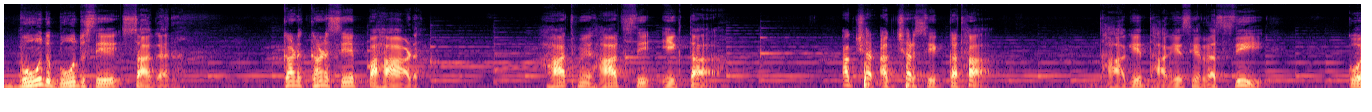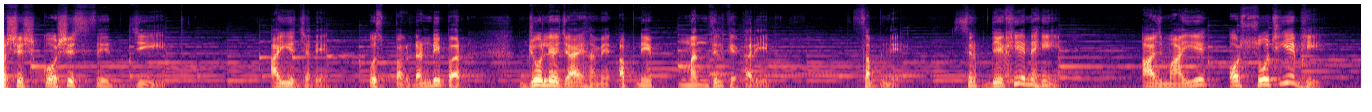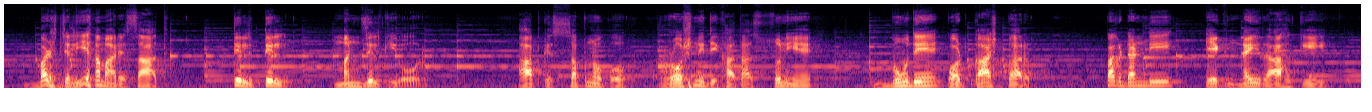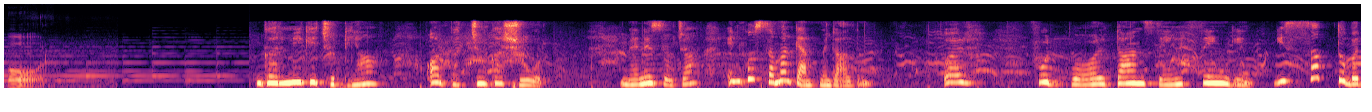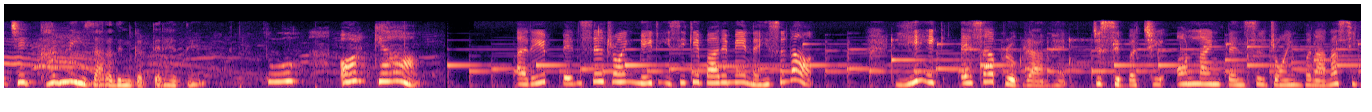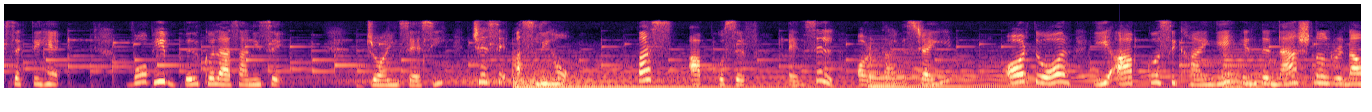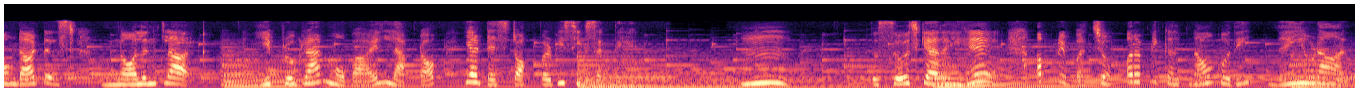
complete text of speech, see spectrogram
बूंद बूंद से सागर कण कण से पहाड़, हाथ में हाथ से एकता अक्षर अक्षर से कथा धागे धागे से रस्सी कोशिश कोशिश से जीत। आइए चलें उस पगडंडी पर जो ले जाए हमें अपनी मंजिल के करीब। सपने सिर्फ़ देखिए नहीं, आजमाइए और सोचिए भी। बढ़ चलिए हमारे साथ। तिल तिल मंजिल की ओर। आपके सपनों को रोशनी दिखाता सुनिए बूंदें पॉडकास्ट पर पगडंडी एक नई राह की ओर। गर्मी की छुट्टियाँ और बच्चों का शोर। मैंने सोचा इनको समर कैंप में डाल दूँ, पर फुटबॉल, डांसिंग, सिंगिंग, ये सब तो बच्चे घर में ही सारा दिन करते रहते हैं। तो और क्या? अरे, पेंसिल ड्राइंग मेट इसी के बारे में नहीं सुना? ये एक ऐसा प्रोग्राम है जिससे बच्चे ऑनलाइन पेंसिल ड्राइंग बनाना सीख सकते हैं। वो भी बिल्कुल आसानी से। ड्राइंग्स ऐसी जैसे असली हो। बस आपको सिर्फ़ पेंसिल और कागज़ चाहिए। और तो और, ये आपको सिखाएँगे international renowned artist Nolan Clark. ये प्रोग्राम मोबाइल, लैपटॉप या डेस्कटॉप पर भी सीख सकते हैं। हम्म तो सोच क्या रहे हैं? अपने बच्चों और अपनी कल्पनाओं को दी नई उड़ान।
